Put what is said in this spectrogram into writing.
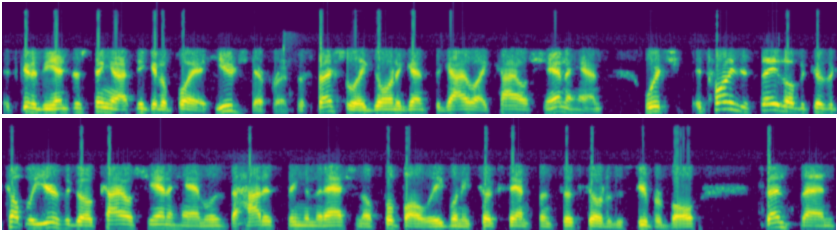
it's going to be interesting, and I think it'll play a huge difference, especially going against a guy like Kyle Shanahan. Which it's funny to say though, because a couple of years ago, Kyle Shanahan was the hottest thing in the National Football League when he took San Francisco to the Super Bowl. Since then,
